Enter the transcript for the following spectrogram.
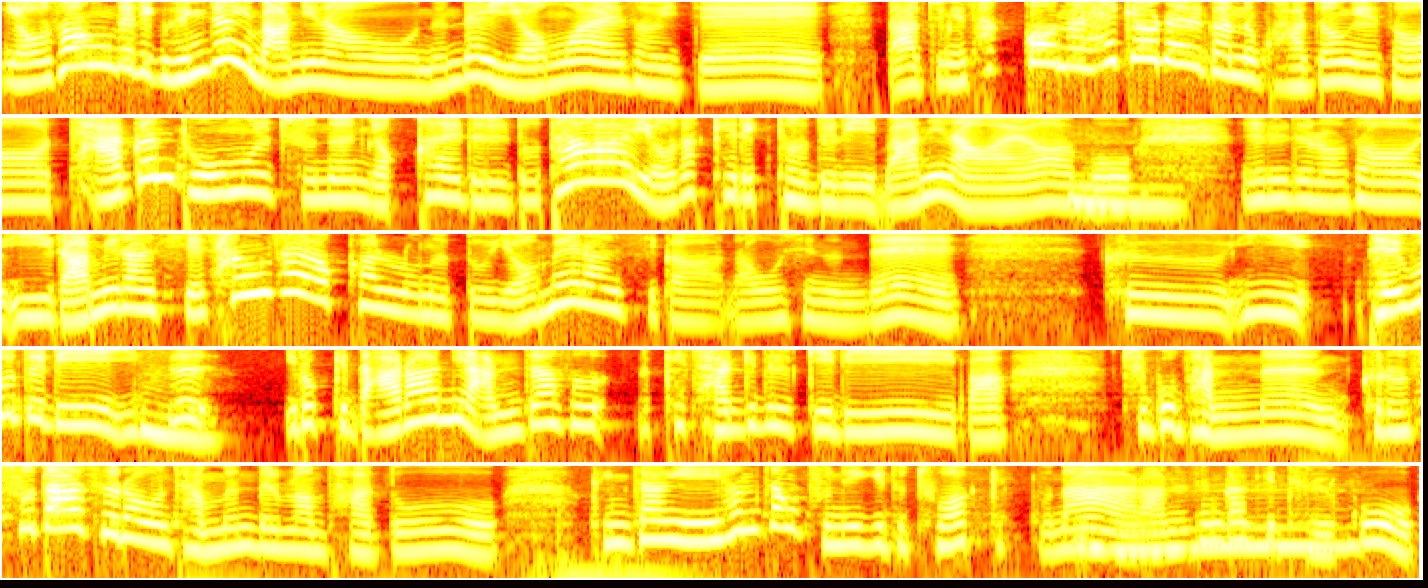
여성들이 굉장히 많이 나오는데 이 영화에서 이제 나중에 사건을 해결해가는 과정에서 작은 도움을 주는 역할들도 다 여자 캐릭터들이 많이 나와요. 뭐 음. 뭐 예를 들어서 이 라미란 씨의 상사 역할로는 또 염혜란 씨가 나오시는데. 그 이 배우들이 있을 음. 이렇게 나란히 앉아서 이렇게 자기들끼리 막 주고받는 그런 수다스러운 장면들만 봐도 굉장히 현장 분위기도 좋았겠구나라는 음. 생각이 들고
